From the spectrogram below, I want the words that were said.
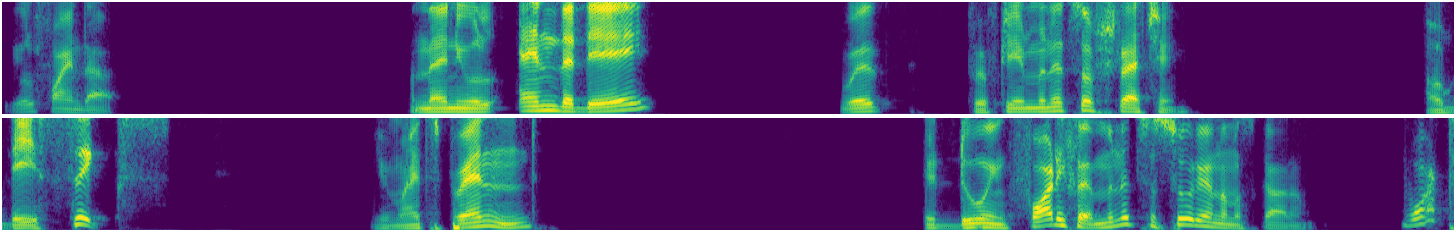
You'll find out. And then you'll end the day with 15 minutes of stretching. Now, day six, you might spend doing 45 minutes of Surya Namaskaram. What?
